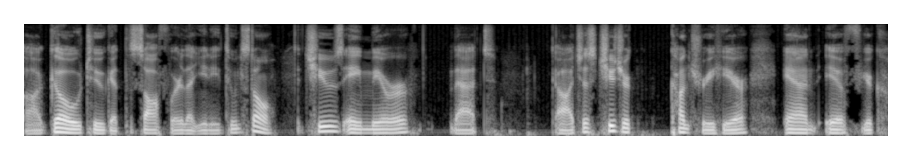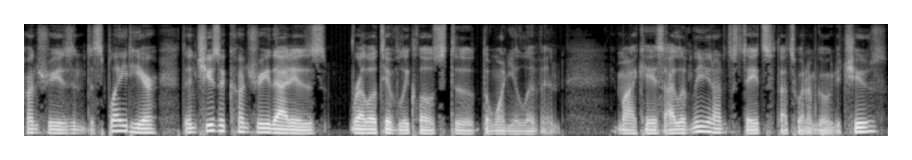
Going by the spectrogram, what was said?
uh, go to get the software that you need to install. Choose a mirror that, uh, just choose your country here, and if your country isn't displayed here, then choose a country that is relatively close to the one you live in. In my case, I live in the United States, so that's what I'm going to choose.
